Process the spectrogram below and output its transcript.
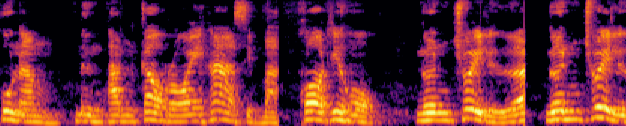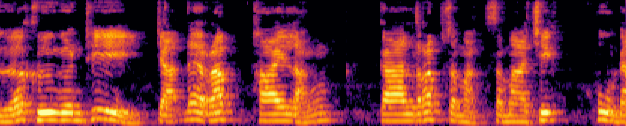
ผู้นำ1,950 บาท ข้อที่ 6 เงินช่วยเหลือ เงินช่วยเหลือคือเงินที่จะได้รับภายหลัง การรับสมัครสมาชิกผู้น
